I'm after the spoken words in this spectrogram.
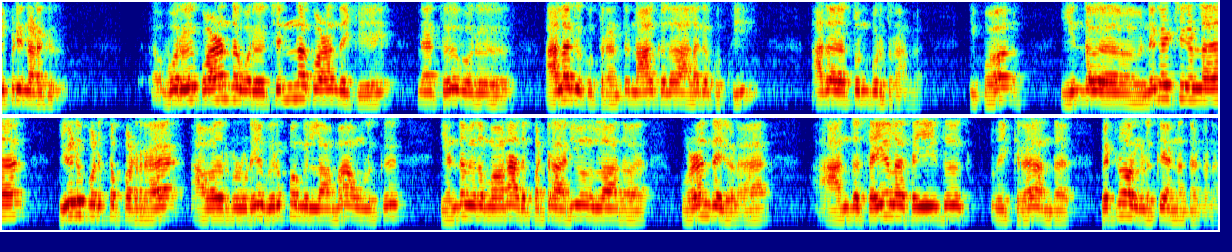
இப்படி நடக்குது. ஒரு குழந்தை ஒரு சின்ன குழந்தைக்கு நேற்று ஒரு அலகு குத்துறன்ட்டு நாக்கில் அலகை குத்தி அதை துன்புறுத்துறாங்க. இப்போ இந்த நிகழ்ச்சிகளில் ஈடுபடுத்தப்படுற அவர்களுடைய விருப்பம் இல்லாமல் அவங்களுக்கு எந்த விதமான அதை பற்றி அறிவும் இல்லாத குழந்தைகளை அந்த செயலை செய்து வைக்கிற அந்த பெற்றோர்களுக்கு என்ன தண்டனை?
